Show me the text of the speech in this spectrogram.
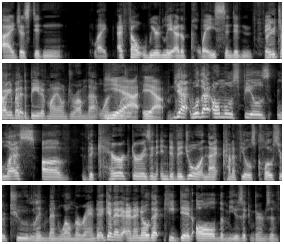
I just didn't like. I felt weirdly out of place and didn't think. Are you talking about that- the beat of my own drum that one? where- Yeah, yeah, Yeah, well, that almost feels less of the character as an individual, and that kind of feels closer to Lin Manuel Miranda again. And, and I know that he did all the music in terms of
